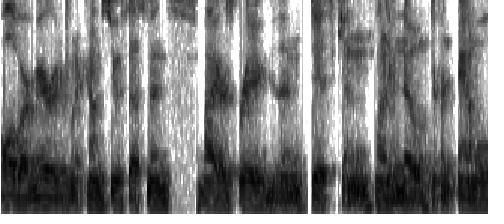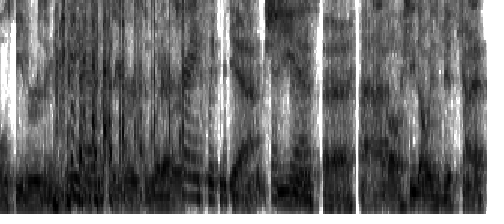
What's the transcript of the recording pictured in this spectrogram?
all of our marriage, when it comes to assessments, Myers Briggs and and disc and I don't even know different animals, beavers and retrievers and whatever. Strengths, weaknesses. Yeah, she is. Uh, I, I've, she's always just kind of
